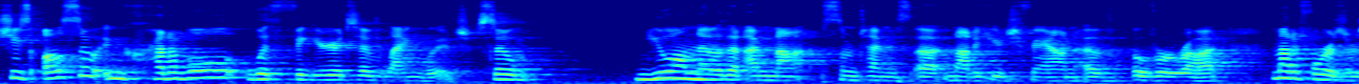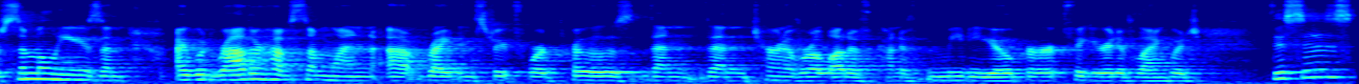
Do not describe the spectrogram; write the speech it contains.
She's also incredible with figurative language. So, you all know that I'm not sometimes uh, not a huge fan of overwrought metaphors or similes, and I would rather have someone uh, write in straightforward prose than than turn over a lot of kind of mediocre figurative language. This is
